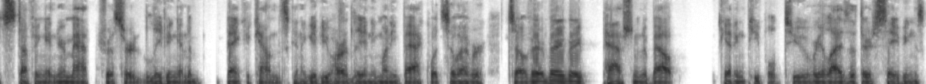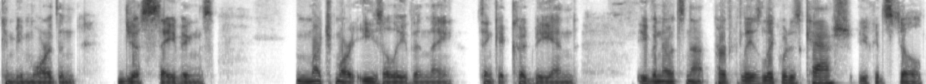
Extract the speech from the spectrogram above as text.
stuffing it in your mattress or leaving it in a bank account that's going to give you hardly any money back whatsoever. So very, very, very passionate about getting people to realize that their savings can be more than just savings much more easily than they think it could be. And even though it's not perfectly as liquid as cash, you could still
